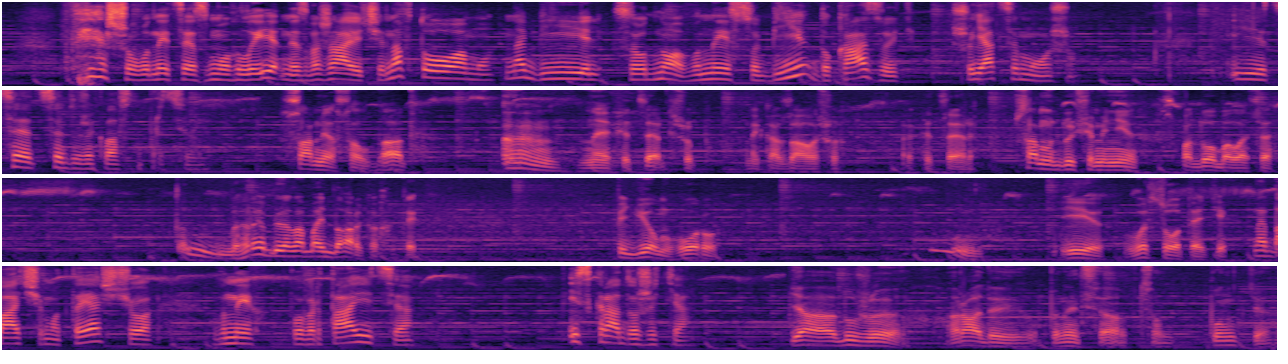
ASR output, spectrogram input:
те, що вони це змогли, незважаючи на втому, на біль, все одно вони собі доказують, що я це можу. І це, це дуже класно працює. Сам я солдат, не офіцер, щоб не казали, що офіцери. Саме дуже мені сподобалося. Там гребля на байдарках. Ти. Підйом вгору. Ну, І висоти ті. Ми бачимо те, що в них повертається іскра до життя. Я дуже радий опинитися в цьому пункті,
